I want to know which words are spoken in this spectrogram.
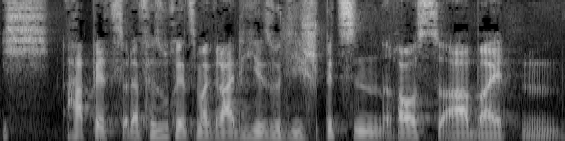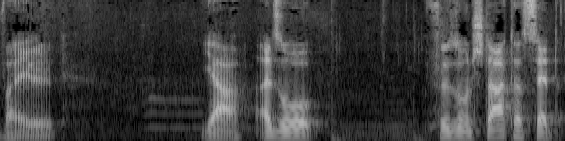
ich habe jetzt oder versuche jetzt mal gerade hier so die Spitzen rauszuarbeiten, weil ja, also für so ein Starter-Set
